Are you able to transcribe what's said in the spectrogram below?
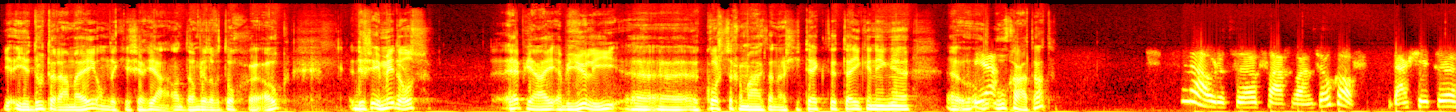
je, je doet eraan mee... omdat je zegt, ja, dan willen we toch ook. Dus inmiddels heb jij, hebben jullie kosten gemaakt aan architecten, tekeningen? Ja. Hoe gaat dat? Nou, dat vragen we ons ook af. Daar zit, nou,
